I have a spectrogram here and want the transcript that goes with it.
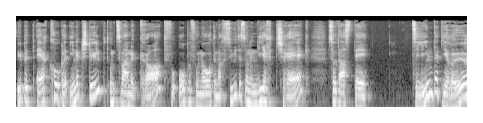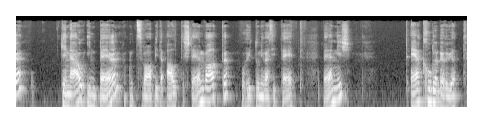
über die Erdkugel hineingestülpt und zwar nicht gerade von oben von Norden nach Süden, sondern leicht schräg, sodass der Zylinder, die Röhre, genau in Bern, und zwar bei der alten Sternwarte, wo heute die Universität Bern ist, die Erdkugel berührt.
